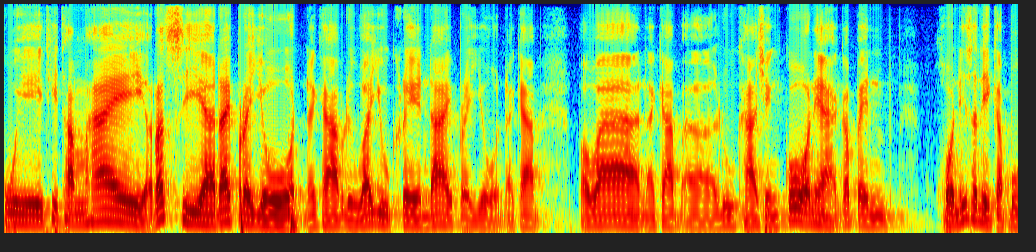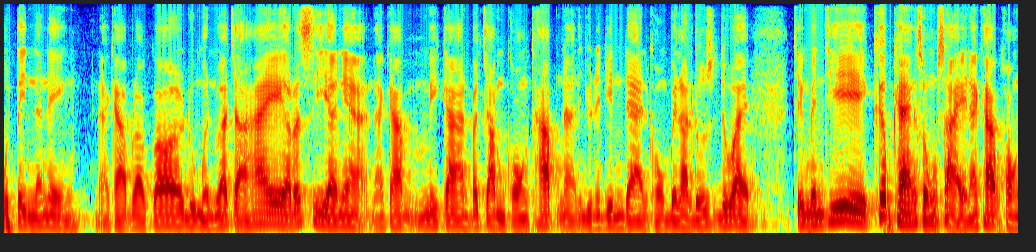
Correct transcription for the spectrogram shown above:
คุยที่ทำให้รัสเซียได้ประโยชน์นะครับหรือว่ายูเครนได้ประโยชน์นะครับ เพราะว่านะครับลูคาเชนโกเนี่ยก็เป็น คนที่สนิทกับปูตินนั่นเองนะครับแล้วก็ดูเหมือนว่าจะให้รัสเซียเนี่ยนะครับมีการประจำกองทัพนะอยู่ในดินแดนของเบลารุสด้วย จึงเป็นที่เคลือบแคลงสงสัยนะครับของ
